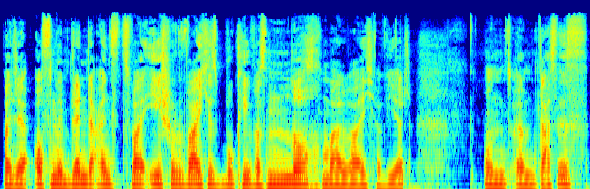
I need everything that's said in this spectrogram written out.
bei der offenen Blende 1.2 eh schon weiches Bokeh, was nochmal weicher wird. Und ähm, das ist,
